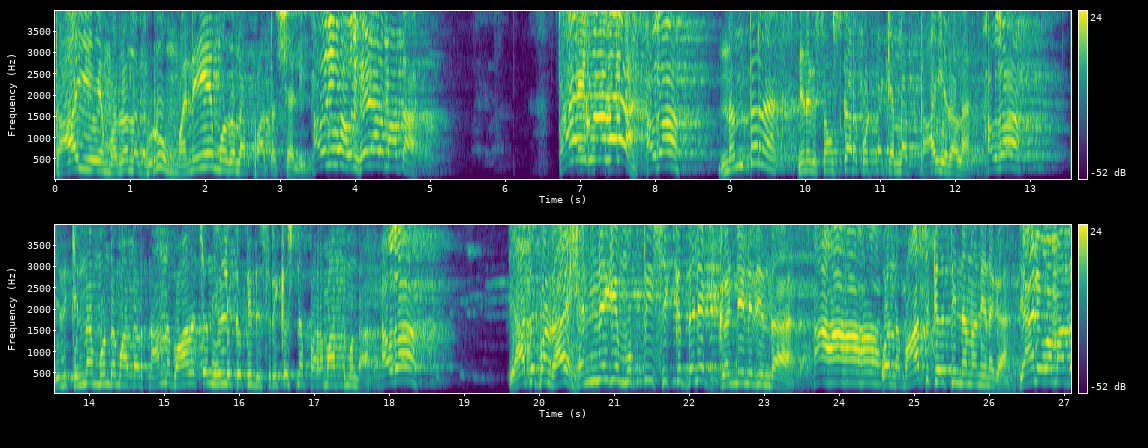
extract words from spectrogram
ತಾಯಿಯೇ ಮೊದಲ ಗುರು ಮನೆಯೇ ಮೊದಲ ಪಾಠಶಾಲೆ. ಹೌದು ಹೌದು. ಹೇಳ್ಯಾರ ಮಾತ. ತಾಯಿ ಗುರು ಹೌದಾ ಹೌದು. ನಂತರ ನಿನಗೆ ಸಂಸ್ಕಾರ ಕೊಟ್ಟಕ್ಕೆಲ್ಲ ತಾಯಿ ಅದಾಳ. ಹೌದಾ. ಇದಕ್ಕಿನ್ನ ಮುಂದೆ ಮಾತಾಡ್ತ ನಾನು ಬಹಳ ಚಂದ ಹೇಳಿಕತ್ತಿದ್ದೆ ಶ್ರೀಕೃಷ್ಣ ಪರಮಾತ್ಮಂದ. ಹೌದು. ಯಾಕಪ್ಪ ಅಂದ್ರ ಹೆಣ್ಣಿಗೆ ಮುಕ್ತಿ ಸಿಕ್ಕದ್ದನೆ ಗಂಡಿನದಿಂದ. ಆಹಾ ಒಂದ್ ಮಾತು ಕೇಳ್ತೀನಿ ನನ್ನ ನಿನಗ. ಯಾನಿವ ಮಾತ?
